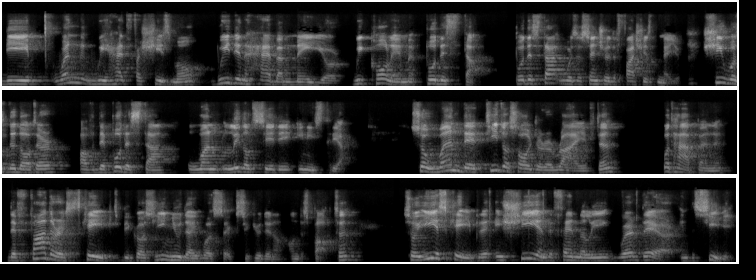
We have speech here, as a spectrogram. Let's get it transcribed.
the when we had fascismo, we didn't have a mayor. We call him Podestà. Podestà was essentially the fascist mayor. She was the daughter of the Podestà, one little city in Istria. So when the Tito soldier arrived, what happened? The father escaped because he knew that he was executed on, on the spot. So he escaped, and she and the family were there in the city.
